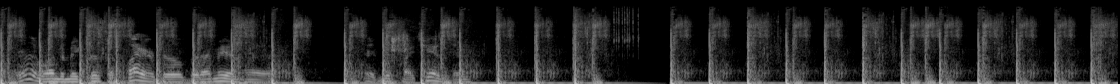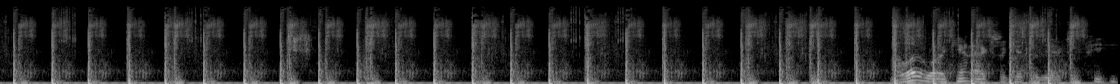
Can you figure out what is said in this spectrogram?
I really wanted to make this a fire build, but I may have, uh, missed my chance there. It when I can't actually get to the XP.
